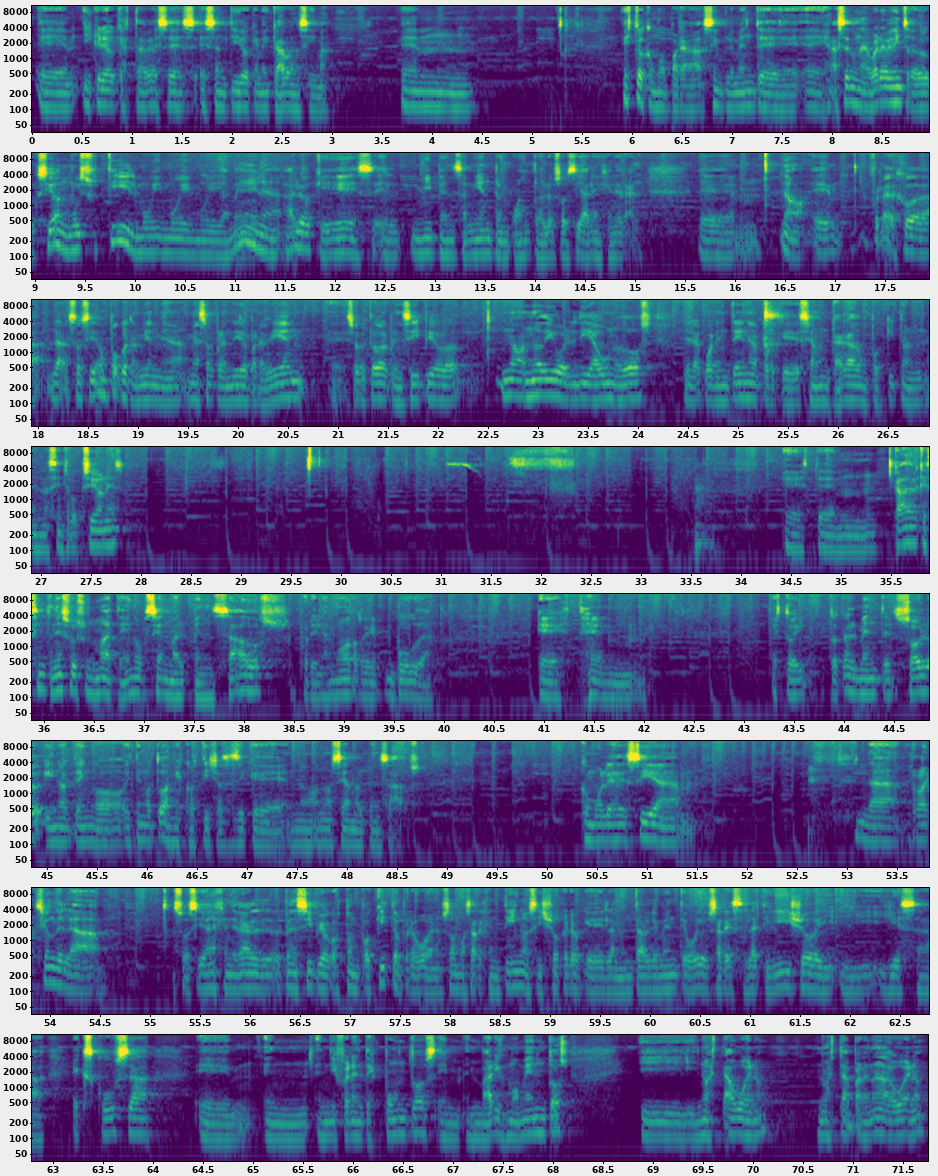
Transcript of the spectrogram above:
eh, y creo que hasta veces he sentido que me cago encima. Em, esto como para simplemente eh, hacer una breve introducción muy sutil, muy, muy, muy amena a lo que es mi pensamiento en cuanto a lo social en general. Eh, no, eh, fuera de joda, la sociedad un poco también me ha, sorprendido para bien, sobre todo al principio. No, no digo el día 1 o 2 de la cuarentena porque se han cagado un poquito en las instrucciones. Este, mm, cada vez que sientan eso es un mate, ¿eh? no sean mal pensados por el amor de Buda. Este, mm, estoy totalmente solo y no tengo, y tengo todas mis costillas, así que no, no sean mal pensados. Como les decía, la reacción de la sociedad en general al principio costó un poquito, pero bueno, somos argentinos y yo creo que lamentablemente voy a usar ese latiguillo y, esa excusa eh, en, diferentes puntos, en, varios momentos, y no está bueno, no está para nada bueno,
